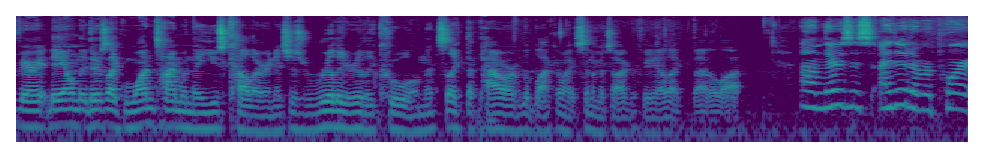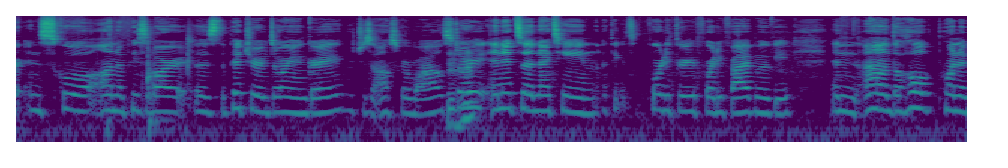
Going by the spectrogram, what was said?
very they only there's like one time when they use color, and it's just really really cool, and that's like the power of the black and white cinematography. I like that a lot. Um, there's this. I did a report in school on a piece of art. It was the picture of Dorian Gray, which is Oscar Wilde story, and it's a 19, I think it's 43 or 45 movie. And I. The whole point of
